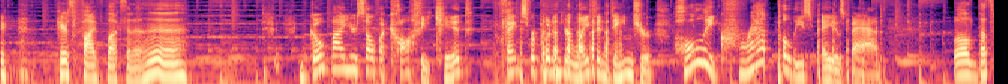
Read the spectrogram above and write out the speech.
Here's five bucks and a. Go buy yourself a coffee, kid. Thanks for putting your life in danger. Holy crap, police pay is bad. Well, that's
